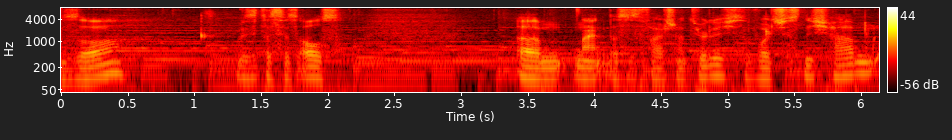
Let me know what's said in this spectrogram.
so. Wie sieht das jetzt aus? Ähm, nein, das ist falsch natürlich. So wollte ich es nicht haben.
